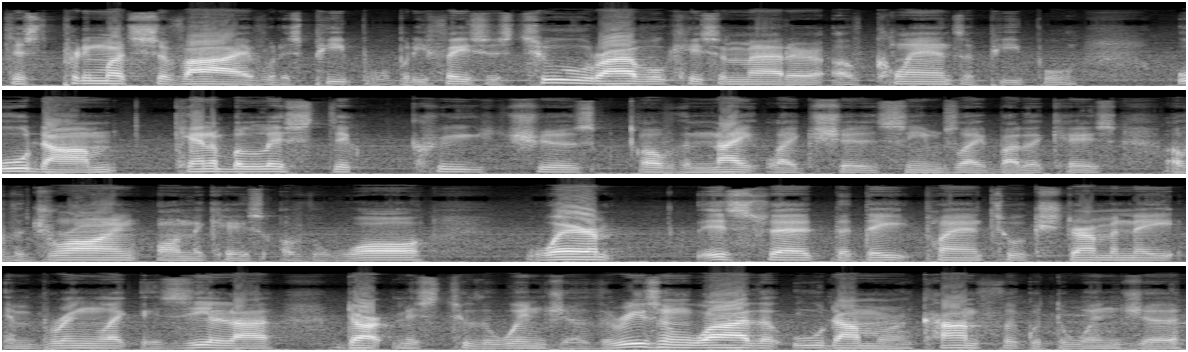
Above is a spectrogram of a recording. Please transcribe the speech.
just pretty much survive with his people. But he faces two rival case of matter of clans of people. Udam, cannibalistic creatures of the night like shit it seems like by the case of the drawing on the case of the wall where it's said that they plan to exterminate and bring like a Zila darkness to the Wenja. The reason why the Udam are in conflict with the Wenja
